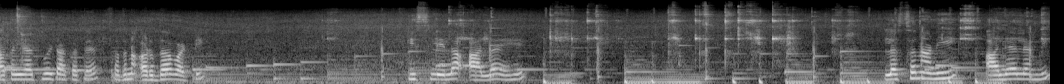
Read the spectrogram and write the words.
आता यात मी टाकत आहे. साधारण अर्धा वाटी किसलेला आलं आहे लसण आणि आल्याला मी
